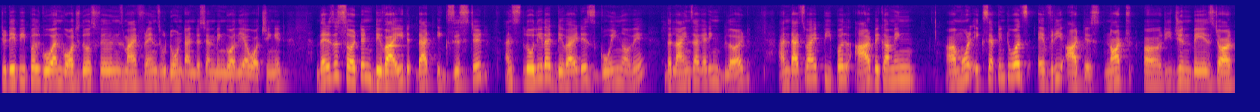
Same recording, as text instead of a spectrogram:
Today, people go and watch those films. My friends who don't understand Bengali are watching it. There is a certain divide that existed, and slowly that divide is going away. The lines are getting blurred, and that's why people are becoming uh, more accepting towards every artist, not uh, region based or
